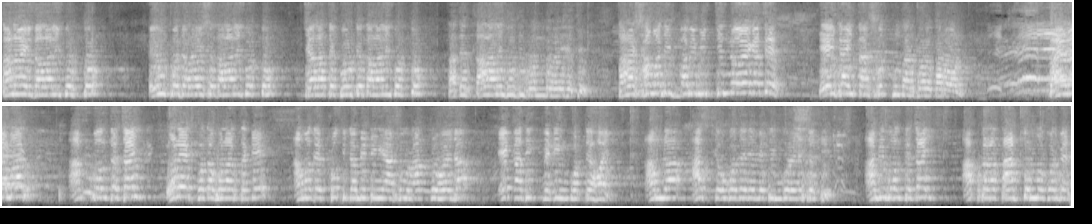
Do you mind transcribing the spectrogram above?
তানাই দালালি করত এই উপজেলায় এসে দালালি করত, জেলাতে কোর্টে দালালি করত, তাদের দালালি যদি বন্ধ হয়ে গেছে। তারা সামাজিক ভাবে বিচ্ছিন্ন হয়ে গেছে। এইটাই তার শত্রুতার বড় কারণ। আমার, আমি বলতে চাই, অনেক কথা বলার থেকে আমাদের প্রতিটা মিটিং এ আসলে রাত্র হয়ে যা একাধিক মিটিং করতে হয়। আমরা আজকে উপজেলে মিটিং করে এসেছি। আমি বলতে চাই, আপনারা তারতম্য করবেন।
